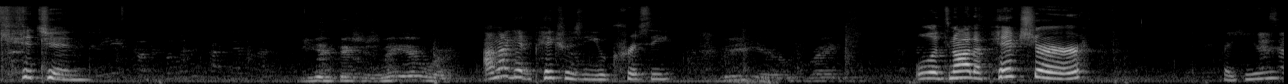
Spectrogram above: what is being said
kitchen. you getting pictures of me everywhere. I'm not getting pictures of you, Chrissy. Video, Ray. Well, it's not a picture. Right here, so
